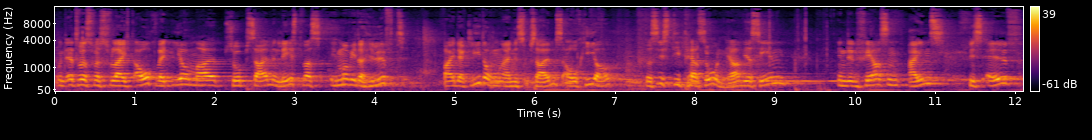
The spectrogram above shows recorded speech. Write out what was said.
Und etwas, was vielleicht auch, wenn ihr mal so Psalmen lest, was immer wieder hilft bei der Gliederung eines Psalms, auch hier, das ist die Person. Ja, wir sehen in den Versen 1 bis 11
